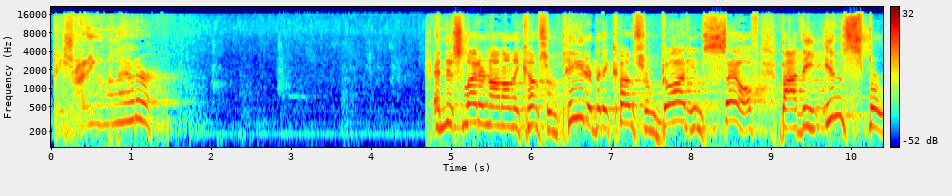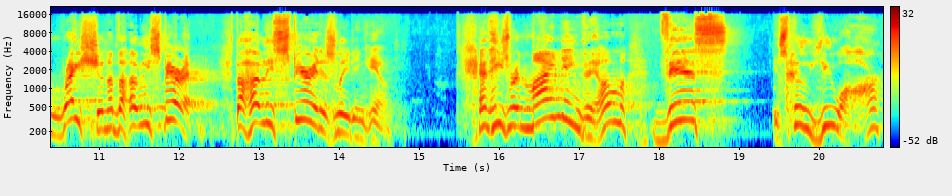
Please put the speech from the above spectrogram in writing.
But he's writing them a letter. And this letter not only comes from Peter, but it comes from God Himself by the inspiration of the Holy Spirit. The Holy Spirit is leading him. And He's reminding them this is who you are,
